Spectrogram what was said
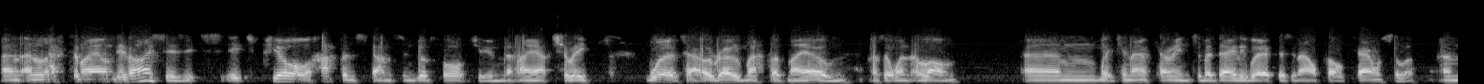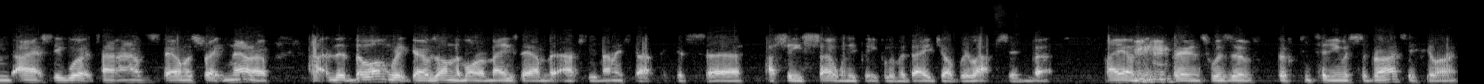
and, and left to my own devices. It's it's pure happenstance and good fortune that I actually worked out a roadmap of my own as I went along, um, which I now carry into my daily work as an alcohol counsellor. And I actually worked out how to stay on the straight and narrow. Uh, the, the, longer it goes on, the more amazed I am that I actually managed that because uh, I see so many people in my day job relapsing, but my own mm-hmm. experience was of, of continuous sobriety, if you like.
